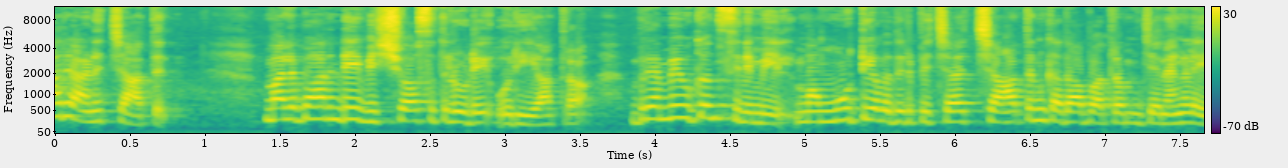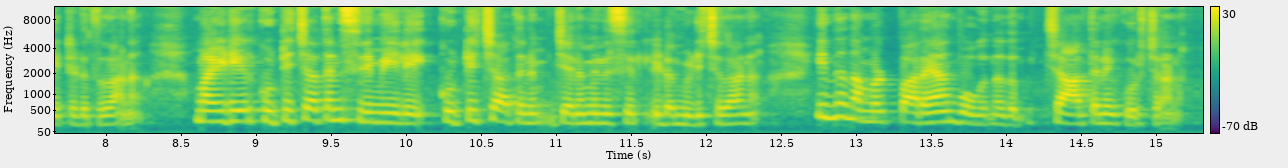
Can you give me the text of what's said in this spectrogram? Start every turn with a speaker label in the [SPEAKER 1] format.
[SPEAKER 1] ആരാണ് ചാത്തൻ മലബാറിന്റെ വിശ്വാസത്തിലൂടെ ഒരു യാത്ര. ബ്രഹ്മയുഗം സിനിമയിൽ മമ്മൂട്ടി അവതരിപ്പിച്ച ചാത്തൻ കഥാപാത്രം ജനങ്ങൾ ഏറ്റെടുത്തതാണ്. മൈഡിയർ കുട്ടിച്ചാത്തൻ സിനിമയിലെ കുട്ടിച്ചാത്തനും ജനമനസ്സിൽ ഇടം പിടിച്ചതാണ്. ഇന്ന് നമ്മൾ പറയാൻ പോകുന്നതും ചാത്തനെ കുറിച്ചാണ്.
